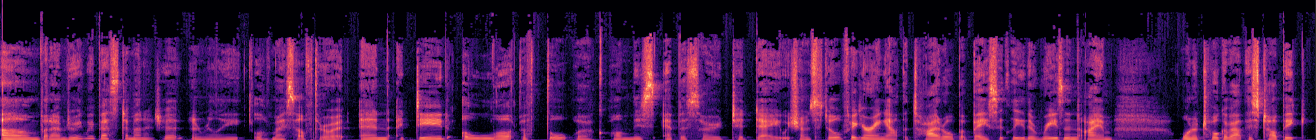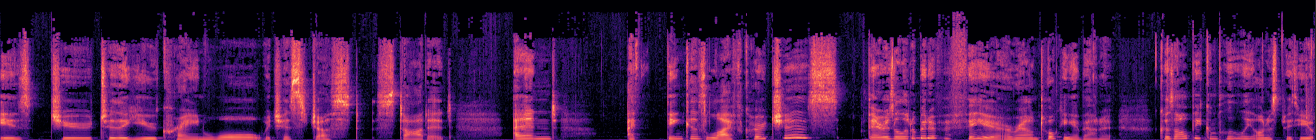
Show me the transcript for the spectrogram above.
Um, but I'm doing my best to manage it and really love myself through it. And I did a lot of thought work on this episode today, which I'm still figuring out the title. But basically, the reason I am want to talk about this topic is due to the Ukraine war, which has just started. And I think as life coaches, there is a little bit of a fear around talking about it. Because I'll be completely honest with you,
